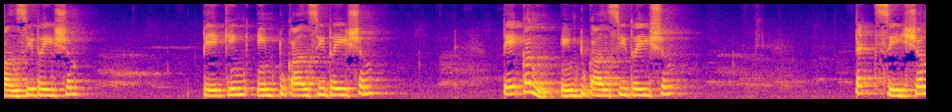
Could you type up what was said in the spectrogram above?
consideration taking into consideration taken into consideration taxation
